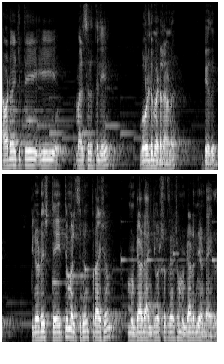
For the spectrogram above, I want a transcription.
അവിടെ വെച്ചിട്ട് ഈ മത്സരത്തിൽ ഗോൾഡ് മെഡലാണ് കിട്ടിയത്. പിന്നീട് സ്റ്റേറ്റ് മത്സരം ഇപ്രാവശ്യം മുണ്ടയാട് അഞ്ച് വർഷത്തിന് ശേഷം മുണ്ടയാട് തന്നെ ഉണ്ടായത്.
